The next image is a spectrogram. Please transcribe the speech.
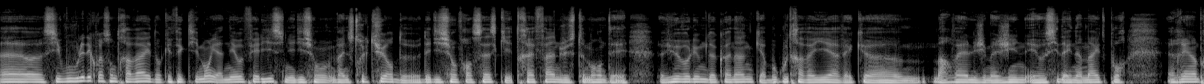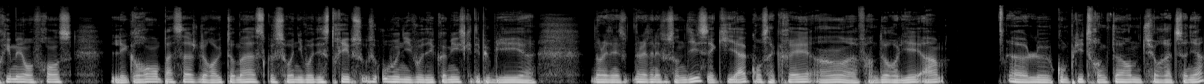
Euh, si vous voulez découvrir son travail, donc effectivement, il y a Néophélis, une édition, une structure d'édition française qui est très fan justement des vieux volumes de Conan, qui a beaucoup travaillé avec euh, Marvel, j'imagine, et aussi Dynamite pour réimprimer en France les grands passages de Roy Thomas, que ce soit au niveau des strips ou, au niveau des comics qui étaient publiés euh, dans les, années, dans les années 70 et qui a consacré un, enfin deux reliés à le complete Frank Thorne sur Red Sonia.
